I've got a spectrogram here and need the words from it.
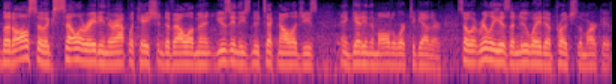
but also accelerating their application development, using these new technologies, and getting them all to work together. So it really is a new way to approach the market.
